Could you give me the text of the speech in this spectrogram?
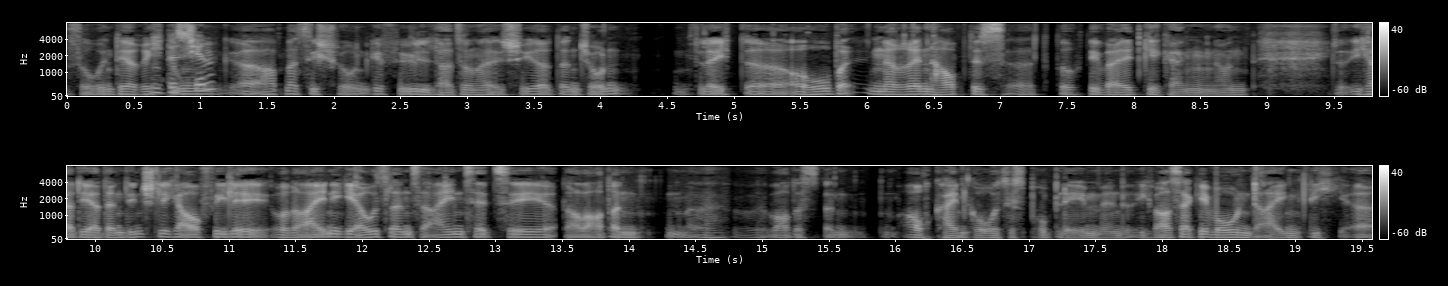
so in der Richtung äh, hat man sich schon gefühlt. Also man ist hier dann schon vielleicht äh, erhobeneren Hauptes äh, durch die Welt gegangen. Und ich hatte ja dann dienstlich auch viele oder einige Auslandseinsätze. Da war dann äh, war das dann auch kein großes Problem. Ich war sehr gewohnt eigentlich äh, äh,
